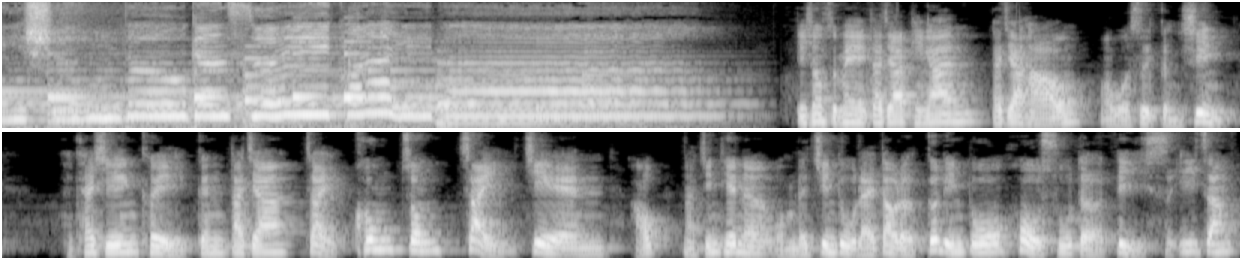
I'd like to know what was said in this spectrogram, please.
一生都跟随快跑。弟兄姊妹，大家平安，大家好啊！我是耿信，很开心可以跟大家在空中再见。好，那今天呢，我们的进度来到了哥林多后书的第十一章。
